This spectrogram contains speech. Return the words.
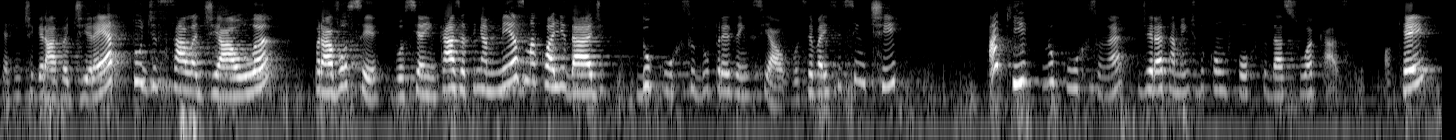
que a gente grava direto de sala de aula para você. Você aí em casa tem a mesma qualidade do curso do presencial. Você vai se sentir aqui no curso, né? Diretamente do conforto da sua casa, ok?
